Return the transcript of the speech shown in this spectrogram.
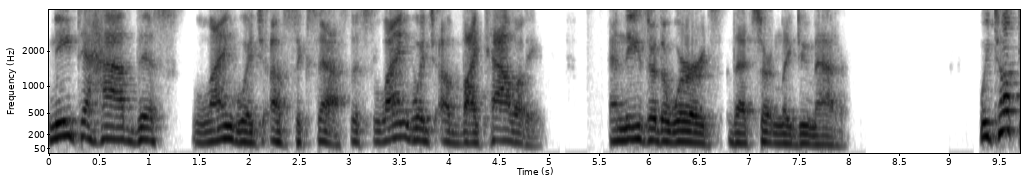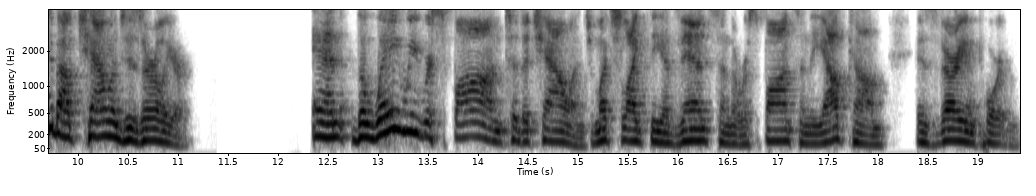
need to have this language of success, this language of vitality. And these are the words that certainly do matter. We talked about challenges earlier. And the way we respond to the challenge, much like the events and the response and the outcome, is very important.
